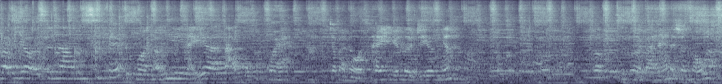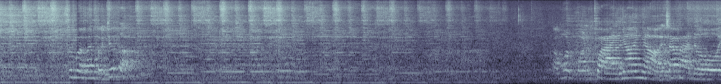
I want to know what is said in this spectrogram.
Vâng, và bây giờ xin um, xin phép được mời Thảo Nhi hãy uh, tạo một phần quà cho bà nội thay những lời tri ân nhé. Vâng, xin mời bà nén lại sân khấu ạ. Xin mời ban tổ chức ạ. có một món quà nho nhỏ cho bà nội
